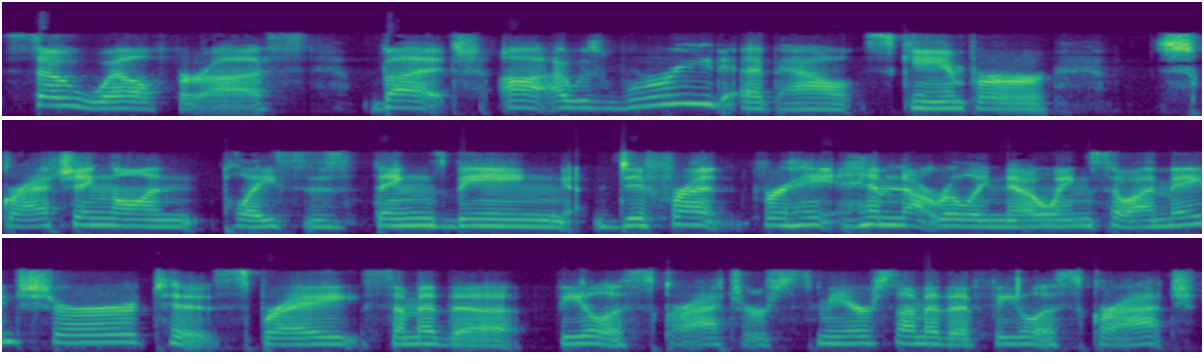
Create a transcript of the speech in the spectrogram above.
so well for us. But uh, I was worried about Scamper scratching on places, things being different for him not really knowing. So I made sure to spray some of the FeliScratch or smear some of the FeliScratch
